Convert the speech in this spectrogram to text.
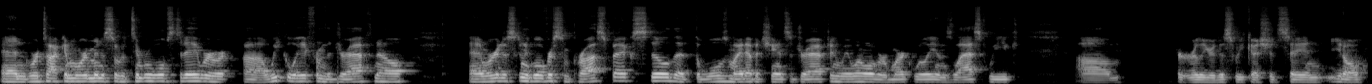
And we're talking more Minnesota Timberwolves today. We're a week away from the draft now, and we're just going to go over some prospects still that the Wolves might have a chance of drafting. We went over Mark Williams last week. Um, or earlier this week, I should say. And, you know,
